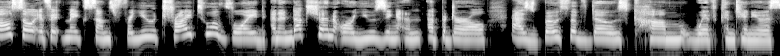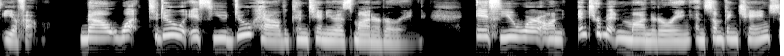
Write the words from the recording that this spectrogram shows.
Also, if it makes sense for you, try to avoid an induction or using an epidural as both of those come with continuous EFM. Now, what to do if you do have continuous monitoring? If you were on intermittent monitoring and something changed,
